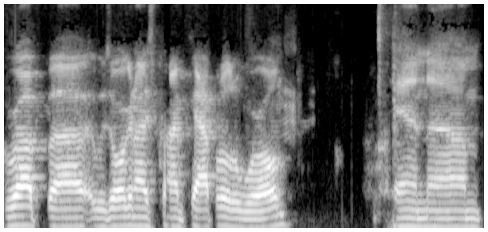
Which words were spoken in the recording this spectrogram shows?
Grew up. Uh, it was organized crime capital of the world, and um,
